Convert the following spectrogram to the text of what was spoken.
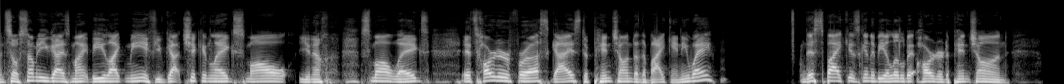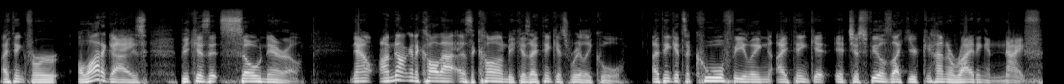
And so some of you guys might be like me if you've got chicken legs, small, you know, small legs. It's harder for us guys to pinch onto the bike anyway. This bike is going to be a little bit harder to pinch on, I think, for a lot of guys because it's so narrow. Now, I'm not going to call that as a con because I think it's really cool. I think it's a cool feeling. I think it, it just feels like you're kind of riding a knife,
